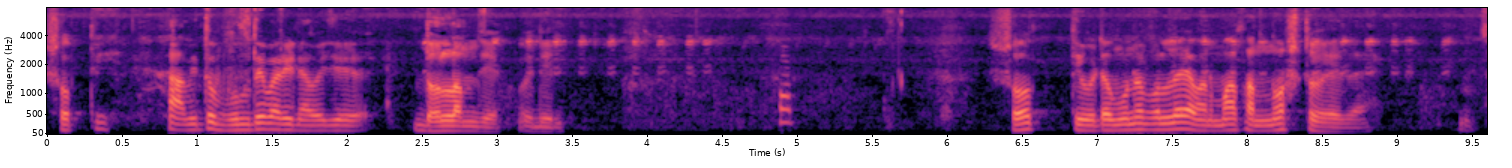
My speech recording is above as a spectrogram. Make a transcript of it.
সত্যি আমি তো ভুলতে পারি না ওই যে ধরলাম যে ওই দিন। সত্যি। ওইটা মনে পড়লে আমার মাথা নষ্ট হয়ে যায়। বুঝছ?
